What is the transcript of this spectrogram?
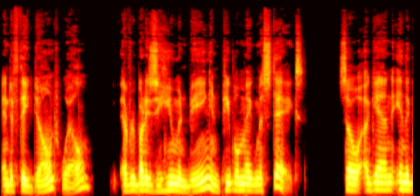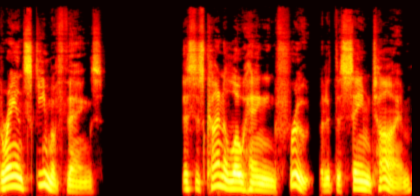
And if they don't, well, everybody's a human being and people make mistakes. So, again, in the grand scheme of things, this is kind of low hanging fruit, but at the same time,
